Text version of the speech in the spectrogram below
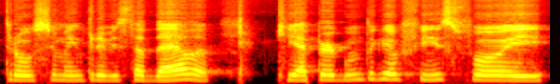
trouxe uma entrevista dela, que a pergunta que eu fiz foi,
